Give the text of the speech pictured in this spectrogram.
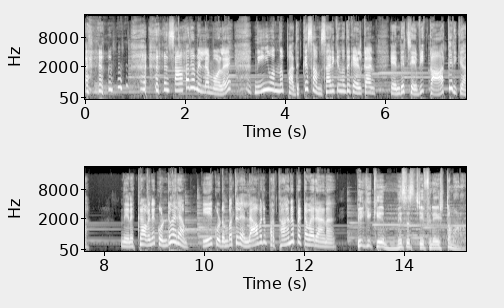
സാരമില്ല മോളെ. നീ ഒന്ന് പതുക്കെ സംസാരിക്കുന്നത് കേൾക്കാൻ എന്റെ ചെവി കാത്തിരിക്ക. നിനക്ക് അവനെ കൊണ്ടുവരാം. ഈ കുടുംബത്തിൽ എല്ലാവരും പ്രധാനപ്പെട്ടവരാണ്. പിഗിക്ക് മിസസ് ചീഫിനെ ഇഷ്ടമാണ്.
